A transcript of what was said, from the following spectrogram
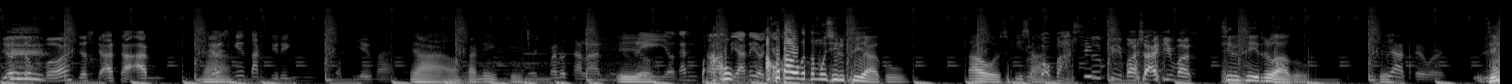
Ya coba just keadaan ya Ya, wis ngene takdir iki piye man ya kan iku. Manut jalan. Iya. iya kan Aku- ya Aku tahu ketemu Silvi aku. Tahu sepisah. kok Mbak Silvi bahasa iki Mas Silvi ro aku. Silvi akeh, Mas. Iya.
